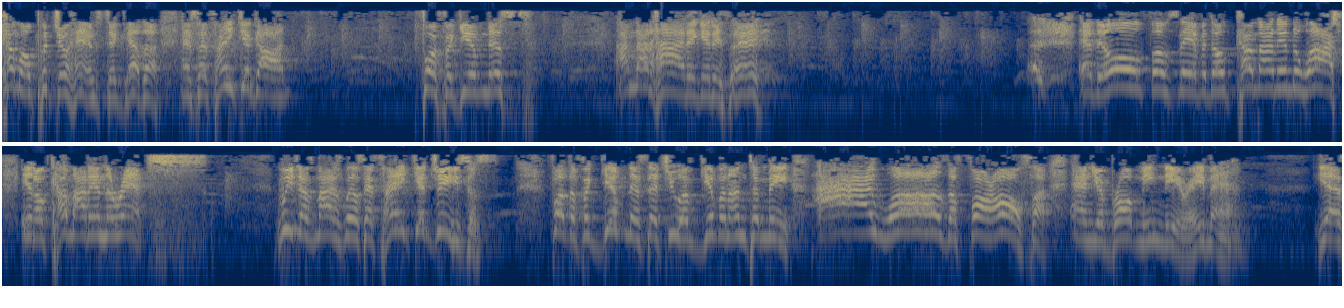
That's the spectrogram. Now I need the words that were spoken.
Come on, put your hands together and say, thank you, God for forgiveness. I'm not hiding anything. And the old folks say if it don't come out in the wash, it'll come out in the rinse. We just might as well say, thank you, Jesus, for the forgiveness that you have given unto me. I was afar off and you brought me near. Amen. Yes,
